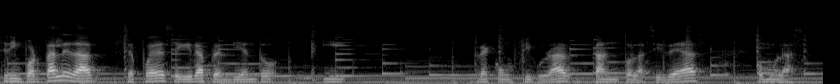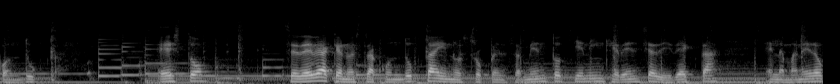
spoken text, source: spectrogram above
Sin importar la edad, se puede seguir aprendiendo y reconfigurar tanto las ideas como las conductas. Esto se debe a que nuestra conducta y nuestro pensamiento tienen injerencia directa en la manera,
